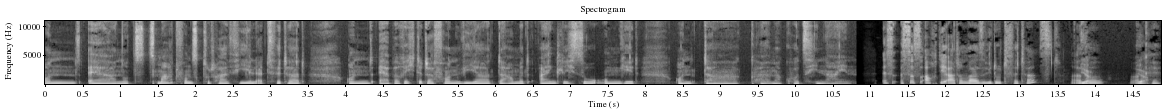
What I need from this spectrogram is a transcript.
und er nutzt Smartphones total viel, er twittert und er berichtet davon, wie er damit eigentlich so umgeht. Und da können wir mal kurz hinein. Ist, ist es auch die Art und Weise, wie du twitterst? Also, ja. Okay.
